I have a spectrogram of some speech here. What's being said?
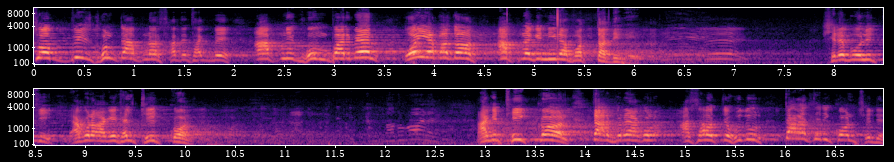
চব্বিশ ঘণ্টা আপনার সাথে থাকবে। আপনি ঘুম পারবেন ওই আবাদত আপনাকে নিরাপত্তা দিবে। সেটা বলিচ্ছি, এখন আগে খালি ঠিক কর। আগে ঠিক কর, তারপরে এখন আশা হচ্ছে হুজুর তাড়াতাড়ি কন ছেলে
